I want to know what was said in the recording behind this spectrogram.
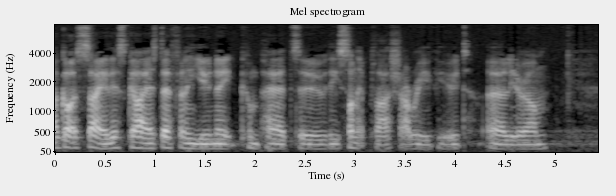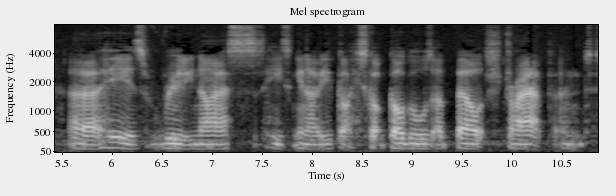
I've got to say this guy is definitely unique compared to the Sonic plush I reviewed earlier on. Uh, he is really nice, he's you know he's got he's got goggles, a belt, strap and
